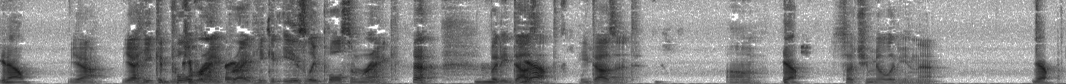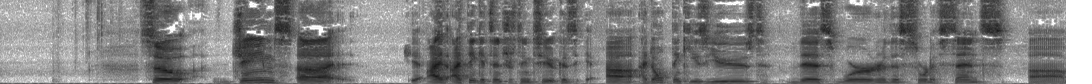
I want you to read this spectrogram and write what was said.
you know, yeah. Yeah he could pull rank right? He could easily pull some rank. But he doesn't. Yeah. he doesn't. Um, Yeah. such humility in that. Yeah, So James, uh, I, I think it's interesting too because uh, I don't think he's used this word or this sort of sense uh,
